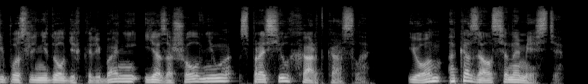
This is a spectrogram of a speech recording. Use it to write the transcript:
и после недолгих колебаний я зашел в него, спросил Харткасла, и он оказался на месте.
